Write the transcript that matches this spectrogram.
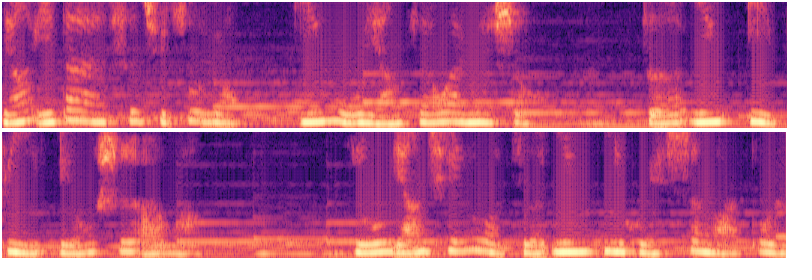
阳一旦失去作用，阴无阳在外面守，则阴亦必流失而亡。如阳气弱，则阴亦会盛而不容，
